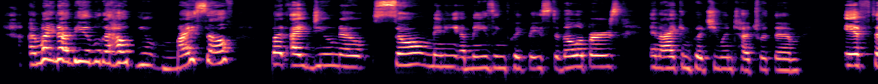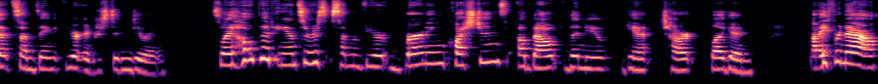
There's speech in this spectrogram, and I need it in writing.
I might not be able to help you myself, but I do know so many amazing QuickBase developers, and I can put you in touch with them if that's something you're interested in doing. So I hope that answers some of your burning questions about the new Gantt chart plugin. Bye for now.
